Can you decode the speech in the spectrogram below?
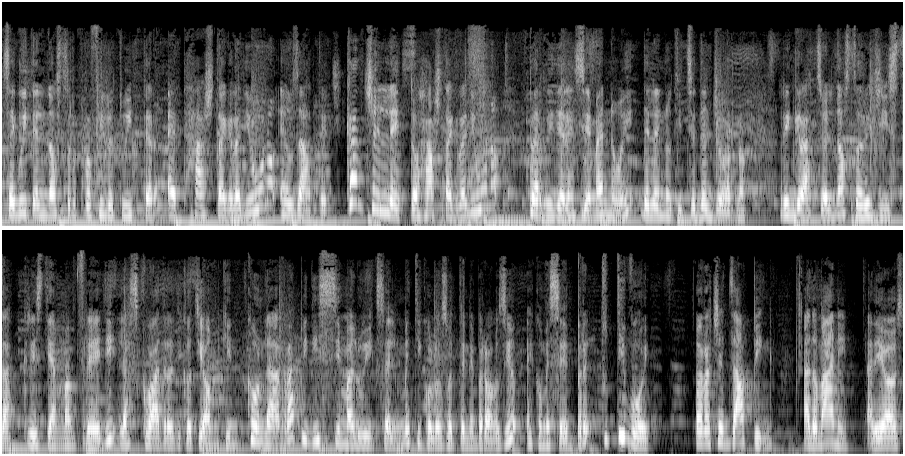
Seguite il nostro profilo Twitter at hashtag Radio 1 e usate cancelletto hashtag Radio 1 per ridere insieme a noi delle notizie del giorno. Ringrazio il nostro regista Cristian Manfredi, la squadra di Kotiomkin con la rapidissima Luix e il meticoloso Tenebrosio e come sempre tutti voi. Ora c'è zapping. A domani. Adios.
